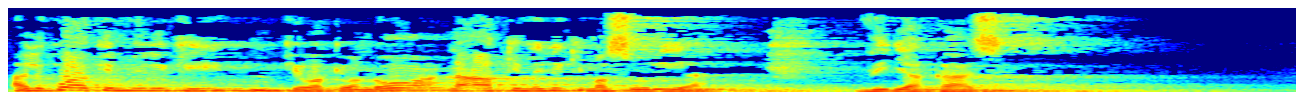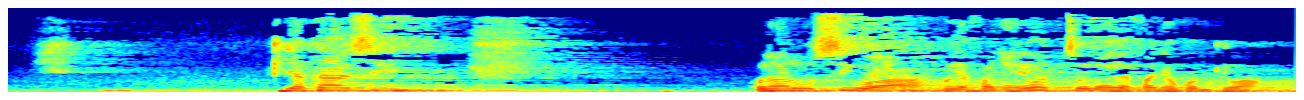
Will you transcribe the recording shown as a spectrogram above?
alikuwa akimiliki mke wake wa ndoa na akimiliki masuria vijakazi. Kijakazi unaruhusiwa kuyafanya yote unayoyafanya kwa mke wako.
